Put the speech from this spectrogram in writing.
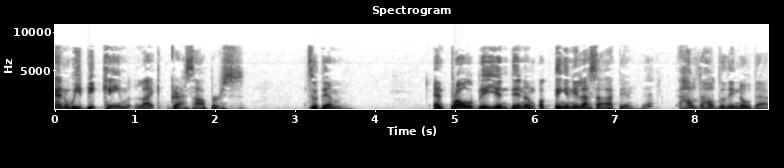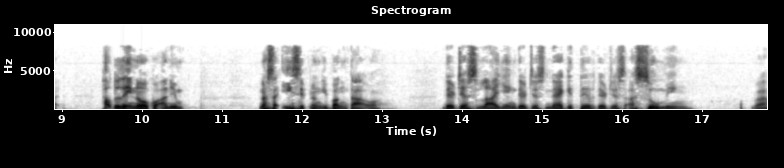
and we became like grasshoppers to them. And probably yun din ang pagtingin nila sa atin. Eh, how, how do they know that? How do they know kung ano yung nasa isip ng ibang tao. They're just lying, they're just negative, they're just assuming. Diba?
